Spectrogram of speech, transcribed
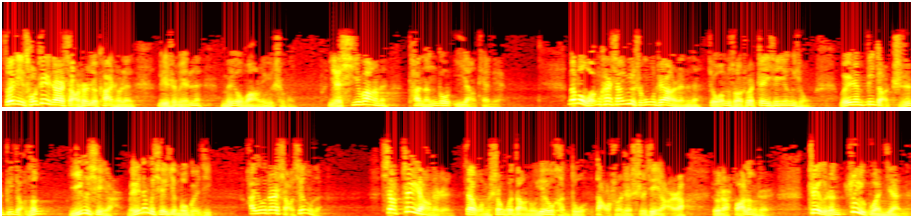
所以你从这点小事就看出来了，李世民呢没有忘了尉迟恭。也希望呢，他能够颐养天年。那么我们看像尉迟恭这样人呢，就我们所说真心英雄，为人比较直，比较愣，一个心眼没那么些阴谋诡计，还有点小性子。像这样的人，在我们生活当中也有很多。大伙说这实心眼啊，有点发愣这人，这个人最关键的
